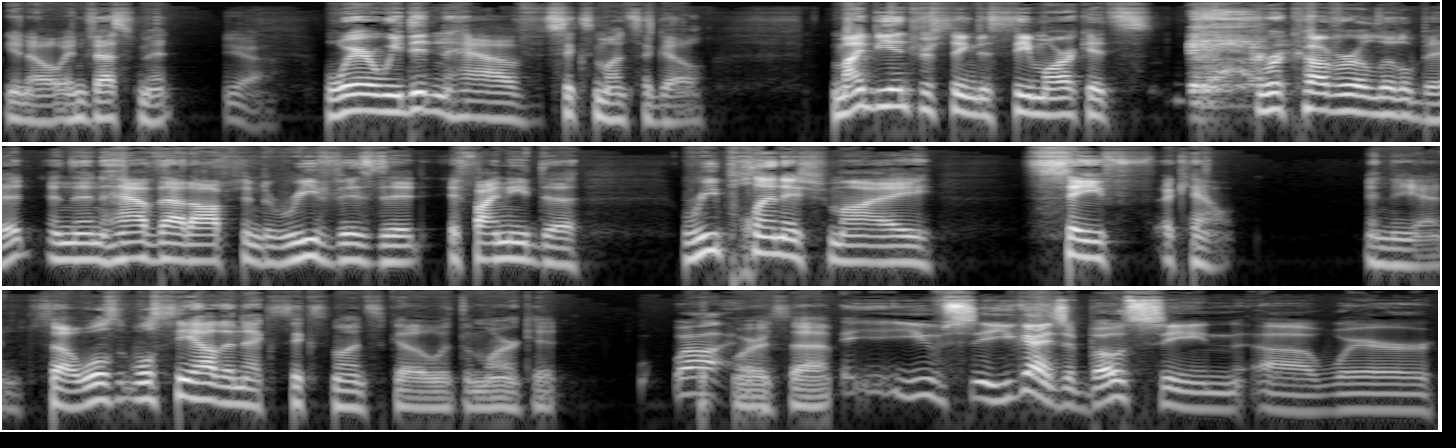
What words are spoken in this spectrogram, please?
you know, investment Yeah. Where we didn't have six months ago. Might be interesting to see markets recover a little bit and then have that option to revisit if I need to replenish my safe account in the end. So we'll we'll see how the next six months go with the market Well, where it's at. you've se- you guys have both seen uh, where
